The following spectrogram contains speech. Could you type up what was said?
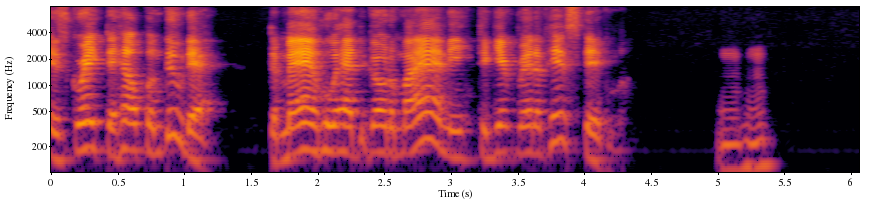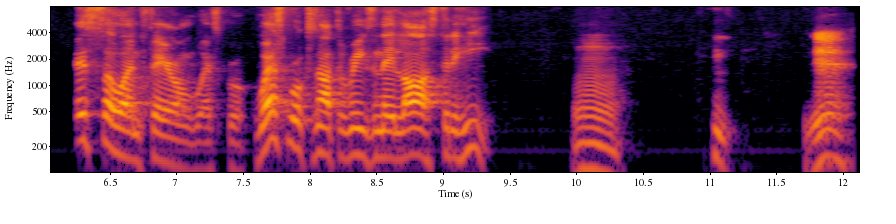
is great to help him do that? The man who had to go to Miami to get rid of his stigma. hmm It's so unfair on Westbrook. Westbrook's not the reason they lost to the Heat. Mm. Yeah,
